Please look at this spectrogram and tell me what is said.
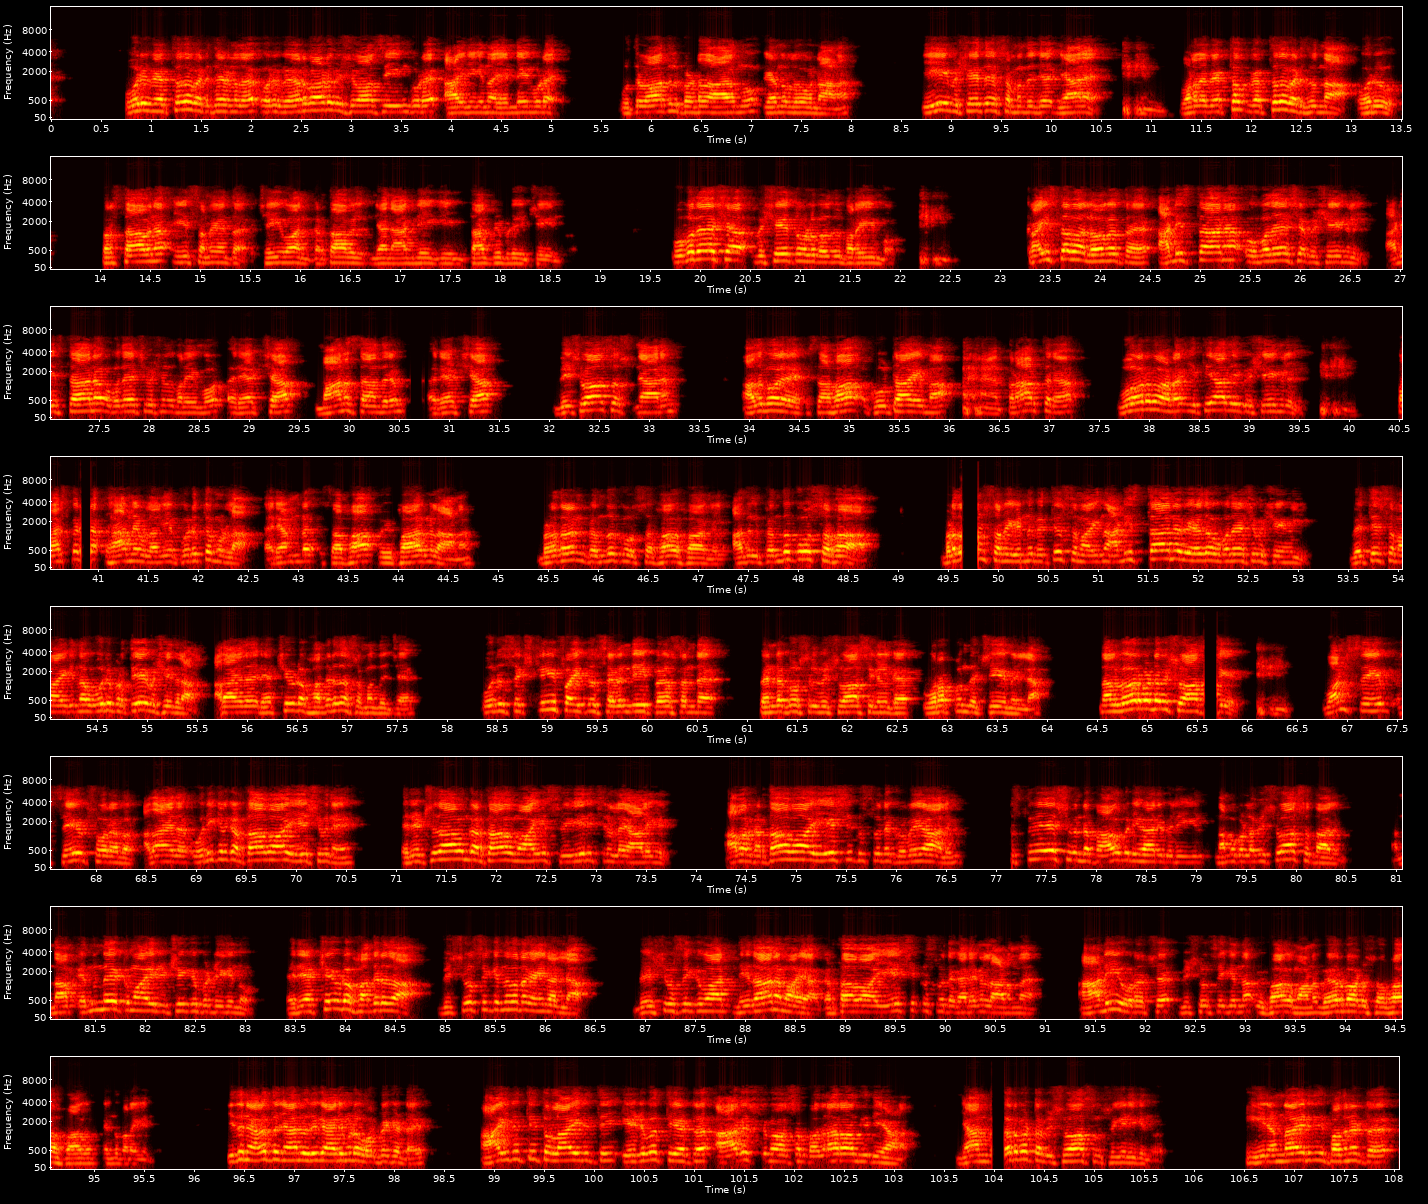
ഒരു വ്യക്തത വരുത്തേണ്ടത് ഒരു വേർപാട് വിശ്വാസിയും കൂടെ ആയിരിക്കുന്ന എന്റെയും കൂടെ ഉത്തരവാദിത്തത്തിൽപ്പെട്ടതാകുന്നു എന്നുള്ളതുകൊണ്ടാണ് ഈ വിഷയത്തെ സംബന്ധിച്ച് ഞാൻ വളരെ വ്യക്ത വ്യക്തത വരുത്തുന്ന ഒരു പ്രസ്താവന ഈ സമയത്ത് ചെയ്യുവാൻ കർത്താവിൽ ഞാൻ ആഗ്രഹിക്കുകയും താല്പര്യപ്പെടുകയും ചെയ്യുന്നു. ഉപദേശ വിഷയത്തോട് ബന്ധത്തിൽ പറയുമ്പോൾ ക്രൈസ്തവ ലോകത്ത് അടിസ്ഥാന ഉപദേശ വിഷയങ്ങളിൽ അടിസ്ഥാന ഉപദേശ വിഷയം എന്ന് പറയുമ്പോൾ രക്ഷ മാനസാന്തരം രക്ഷ വിശ്വാസ സ്നാനം അതുപോലെ സഭ കൂട്ടായ്മ പ്രാർത്ഥന വേർപാട് ഇത്യാദി വിഷയങ്ങളിൽ പരസ്പര ധാരണയുള്ള അല്ലെങ്കിൽ പൊരുത്തമുള്ള രണ്ട് സഭാ വിഭാഗങ്ങളാണ്. ബ്രദറൻ പെന്തക്കോസ് സഭാ വിഭാഗങ്ങൾ. അതിൽ പെന്തക്കോസ് സഭ ബ്രദറൻ സഭയിൽ നിന്ന് വ്യത്യസ്തമായിരുന്ന അടിസ്ഥാന വേദ ഉപദേശ വിഷയങ്ങളിൽ വ്യത്യസ്തമായിരിക്കുന്ന ഒരു പ്രത്യേക വിഷയത്തിലാണ്. അതായത് രക്ഷയുടെ ഭദ്രത സംബന്ധിച്ച് ഒരു sixty five to seventy percent Pentecostal വിശ്വാസികൾക്ക് ഉറപ്പും നിശ്ചയമില്ല എന്നാൽ വേർപെട്ട വിശ്വാസികൾ one save save forever അതായത് ഒരിക്കൽ കർത്താവായ യേശുവിനെ രക്ഷിതാവും കർത്താവുമായി സ്വീകരിച്ചിട്ടുള്ള ആളുകൾ അവർ കർത്താവായ യേശു ക്രിസ്തുവിന്റെ കൃപയാലും ക്രിസ്തുയേശുവിന്റെ പാവപരിഹാര ബലിയിൽ നമുക്കുള്ള വിശ്വാസത്താലും നാം എന്നേക്കുമായി രക്ഷിക്കപ്പെട്ടിരിക്കുന്നു. രക്ഷയുടെ ഭദ്രത വിശ്വസിക്കുന്നവരുടെ കയ്യിലല്ല. വിശ്വസിക്കുവാൻ നിദാനമായ കർത്താവായ യേശു ക്രിസ്തുവിന്റെ കരങ്ങളിലാണെന്ന് അടിയുറച്ച് വിശ്വസിക്കുന്ന വിഭാഗമാണ് വേർപാട് സ്വഭാവ വിഭാഗം എന്ന് പറയുന്നത്. ഇതിനകത്ത് ഞാൻ ഒരു കാര്യം കൂടെ ഓർപ്പിക്കട്ടെ. ആയിരത്തി തൊള്ളായിരത്തി എഴുപത്തിയെട്ട് ആഗസ്റ്റ് മാസം പതിനാറാം തീയതിയാണ് ഞാൻ വേർപെട്ട വിശ്വാസം സ്വീകരിക്കുന്നത്. ഈ രണ്ടായിരത്തി പതിനെട്ട്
